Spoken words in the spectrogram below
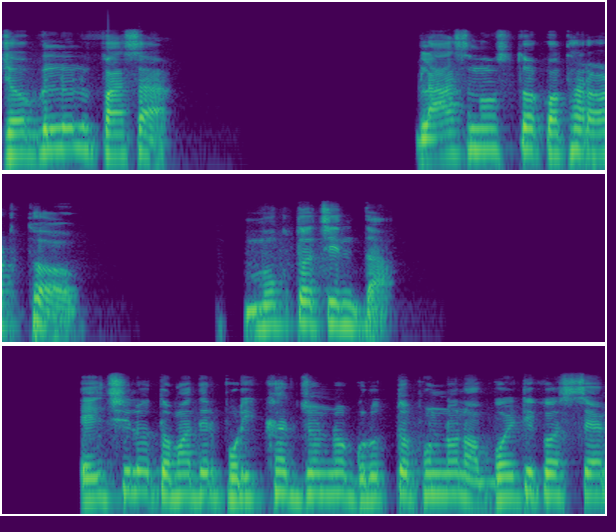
জগলুল ফাসা গ্লাসনস্ত কথার অর্থ মুক্ত চিন্তা। এই ছিল তোমাদের পরীক্ষার জন্য গুরুত্বপূর্ণ নব্বইটি কোশ্চেন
